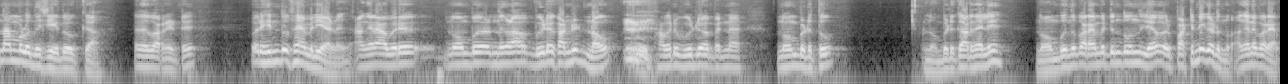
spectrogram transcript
നമ്മളൊന്ന് ചെയ്തു നോക്കുക എന്ന് പറഞ്ഞിട്ട് ഒരു ഹിന്ദു ഫാമിലിയാണ്. അങ്ങനെ അവർ നോമ്പ് നിങ്ങൾ ആ വീഡിയോ കണ്ടിട്ടുണ്ടാവും. അവർ വീഡിയോ പിന്നെ നോമ്പെടുത്തു. നോമ്പെടുക്കുക പറഞ്ഞാൽ നോമ്പ് എന്ന് പറയാൻ പറ്റും തോന്നില്ല ഒരു പട്ടിണി കിടന്നു. അങ്ങനെ പറയാം.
